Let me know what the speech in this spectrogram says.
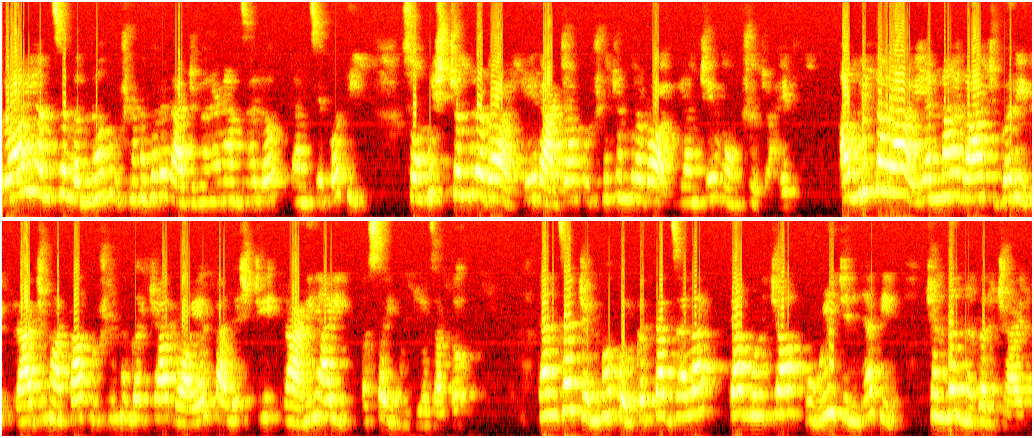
रॉय यांचं लग्न कृष्णनगर राजघराण्यात झालं त्यांचे पती सोमेशचंद्र रॉय हे राजा कृष्णचंद्र रॉय यांचे वंशज आहेत. अमृता रॉय यांना राजगरीब राजमाता कृष्णनगरच्या रॉयल पॅलेसची राणी आई असंही म्हटलं जातं. त्यांचा जन्म कोलकात्यात झाला त्या मूळच्या हुगळी जिल्ह्यातील चंदननगरच्या आहेत.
